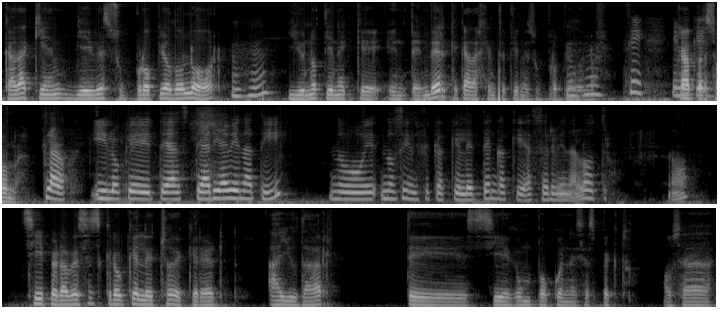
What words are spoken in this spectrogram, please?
Cada quien vive su propio dolor y uno tiene que entender que cada gente tiene su propio dolor. Sí, y cada persona. Claro, y lo que te, te haría bien a ti no, e, no significa que le tenga que hacer bien al otro, ¿no? Sí, pero a veces creo que el hecho de querer ayudar te ciega un poco en ese aspecto. O sea,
